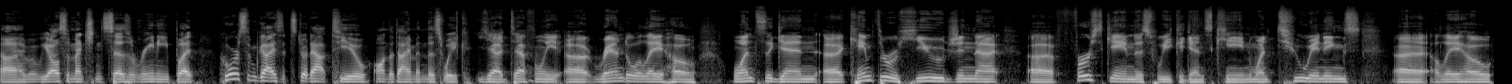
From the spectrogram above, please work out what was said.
uh, we also mentioned Cesarini. But who are some guys that stood out to you on the diamond this week? Yeah, definitely. Uh, Randall Alejo once again uh, came through huge in that uh, first game this week against Keene. Went two innings. Uh, Alejo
